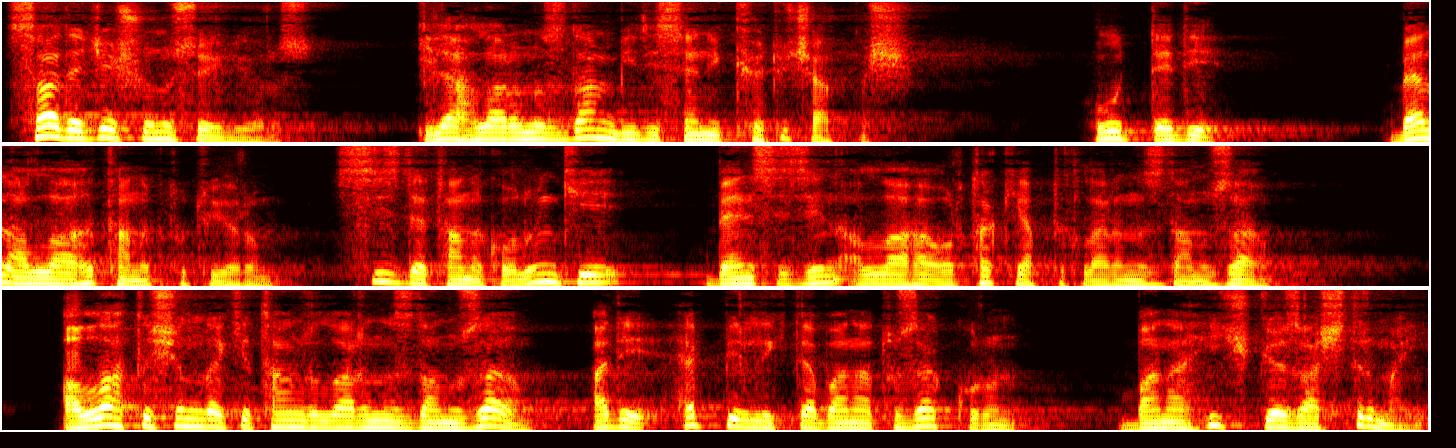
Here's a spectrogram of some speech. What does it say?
Sadece şunu söylüyoruz. İlahlarımızdan biri seni kötü çarpmış. Hud dedi, ben Allah'ı tanık tutuyorum. Siz de tanık olun ki ben sizin Allah'a ortak yaptıklarınızdan uzağım. Allah dışındaki tanrılarınızdan uzağım. Hadi hep birlikte bana tuzak kurun. Bana hiç göz açtırmayın.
